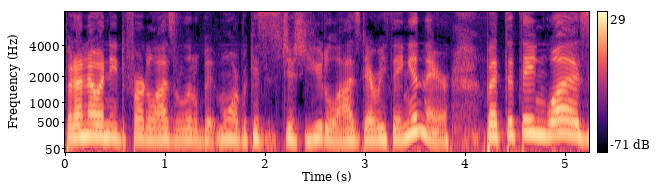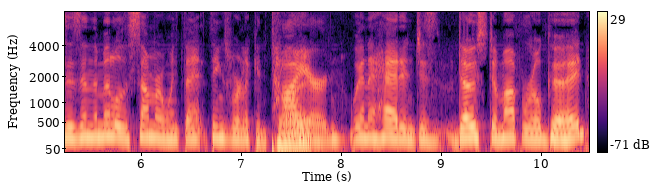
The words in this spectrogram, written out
But I know I need to fertilize a little bit more because it's just utilized everything in there. But the thing was, is in the middle of the summer when th- things were looking tired, went ahead and just dosed them up real good.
